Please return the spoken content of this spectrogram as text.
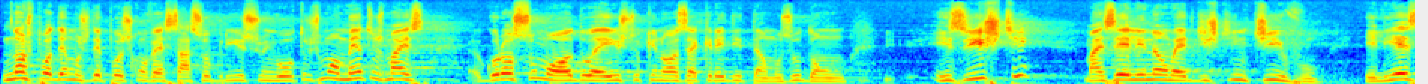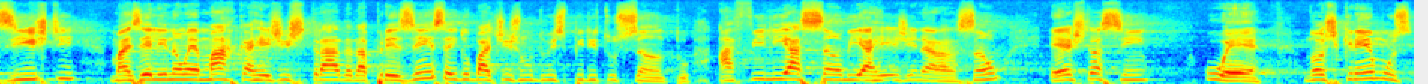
nós podemos depois conversar sobre isso em outros momentos, mas grosso modo é isto que nós acreditamos. O dom existe, mas ele não é distintivo. Ele existe, mas ele não é marca registrada da presença e do batismo do Espírito Santo. A filiação e a regeneração, esta sim o é. Nós cremos,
